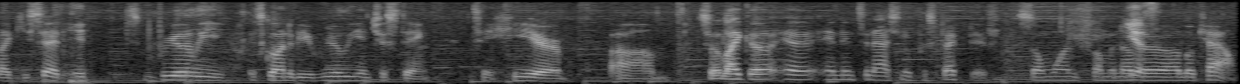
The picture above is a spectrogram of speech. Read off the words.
like you said, it's really it's going to be really interesting to hear um, so like a, a, an international perspective, someone from another Yes. uh, locale.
